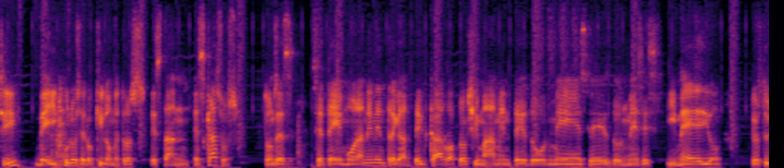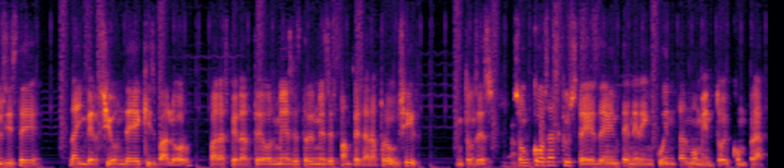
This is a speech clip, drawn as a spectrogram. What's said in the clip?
¿sí? Vehículos cero kilómetros están escasos. Entonces, se te demoran en entregarte el carro aproximadamente dos meses, dos meses y medio. Entonces, tú hiciste la inversión de X valor para esperarte dos meses, tres meses para empezar a producir. Entonces, son cosas que ustedes deben tener en cuenta al momento de comprar.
